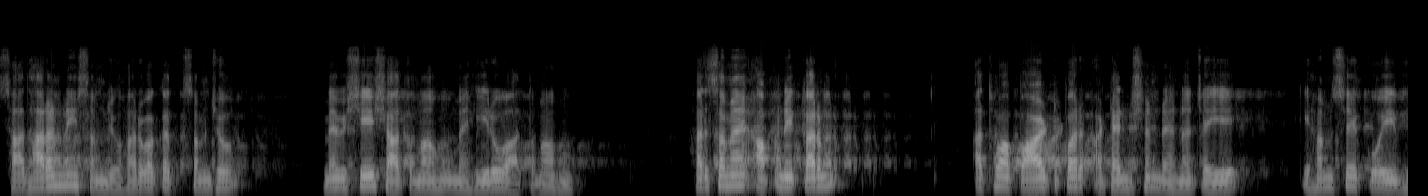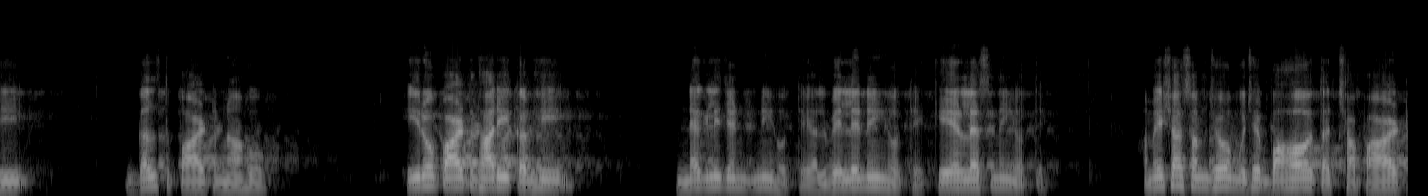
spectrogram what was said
साधारण नहीं समझो, हर वक्त समझो। मैं विशेष आत्मा हूँ, मैं हीरो आत्मा हूँ। हर समय अपने कर्म अथवा पार्ट पर अटेंशन रहना चाहिए कि हमसे कोई भी गलत पार्ट ना हो। हीरो पार्टधारी कभी नेग्लिजेंट नहीं होते, अलबेले नहीं होते केयरलेस नहीं होते। हमेशा समझो, मुझे बहुत अच्छा पार्ट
